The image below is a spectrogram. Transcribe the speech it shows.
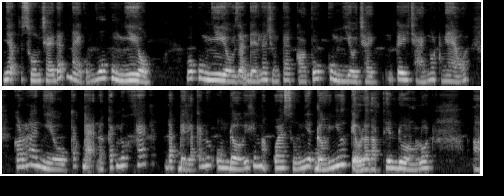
nhận xuống trái đất này cũng vô cùng nhiều vô cùng nhiều dẫn đến là chúng ta có vô cùng nhiều trái cây trái ngọt ngào ấy. có rất là nhiều các bạn ở các nước khác đặc biệt là các nước ôn đới khi mà qua xứ nhiệt đới như kiểu là gặp thiên đường luôn. À,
